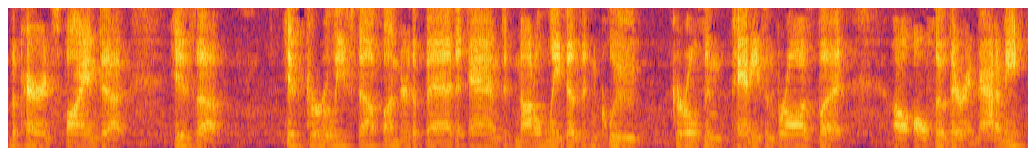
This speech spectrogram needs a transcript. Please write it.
the parents find uh, his uh, his girly stuff under the bed, and not only does it include girls in panties and bras, but uh, also their anatomy.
